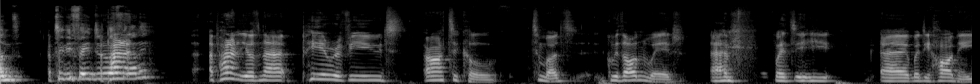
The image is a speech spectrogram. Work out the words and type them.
Ond, um, ti di ffeindio rhywbeth, Eli? Apparently, oedd na peer-reviewed article, ti'n bod, gwyddonwyr um, wedi, uh, wedi honi,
